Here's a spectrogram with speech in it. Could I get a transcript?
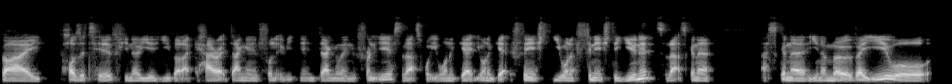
by positive? You know, you you got that carrot dangling in front of you, dangling in front of you. So that's what you want to get. You want to get finished. You want to finish the unit. So that's gonna that's gonna you know motivate you or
